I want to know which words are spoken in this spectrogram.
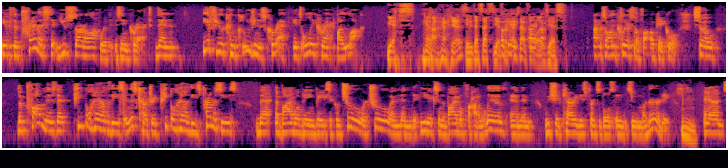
if the premise that you start off with is incorrect, then if your conclusion is correct, it's only correct by luck. yes, yeah. yes. It- that's that's yes, Okay, that, that follows. uh, yes, Uh, so I'm clear so far. Okay, cool. So the problem is that people have these, in this country, people have these premises that the Bible being basically true or true, and then the edicts in the Bible for how to live, and then we should carry these principles into modernity. And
